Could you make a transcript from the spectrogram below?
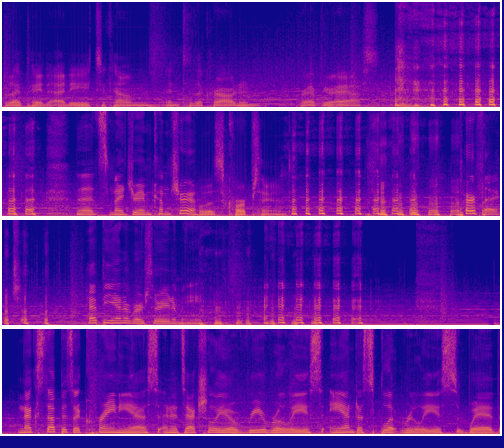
but I paid Eddie to come into the crowd and grab your ass That's my dream come true. with his corpse hand. Perfect. Happy anniversary to me. Next up is Acranius, and it's actually a re release and a split release with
